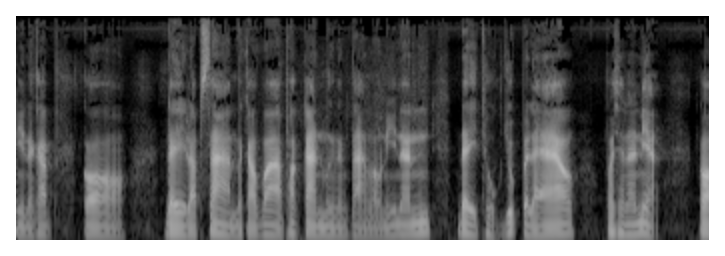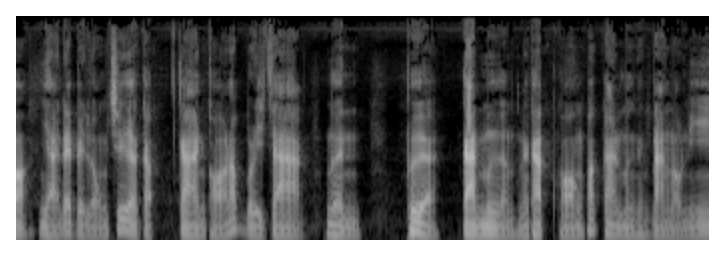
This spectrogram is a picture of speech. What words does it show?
นี่นะครับ ก็ได้รับทราบนะครับว่าพรรคการเมืองต่างๆ เหล่านี้นั้นได้ถูกยุบไปแล้ว เพราะฉะนั้นเนี่ยก็อย่าได้ไปหลงเชื่อกับการขอรับบริจาคเงินเพื่อการเมืองนะครับของพรรคการเมืองต่างๆ เหล่านี้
